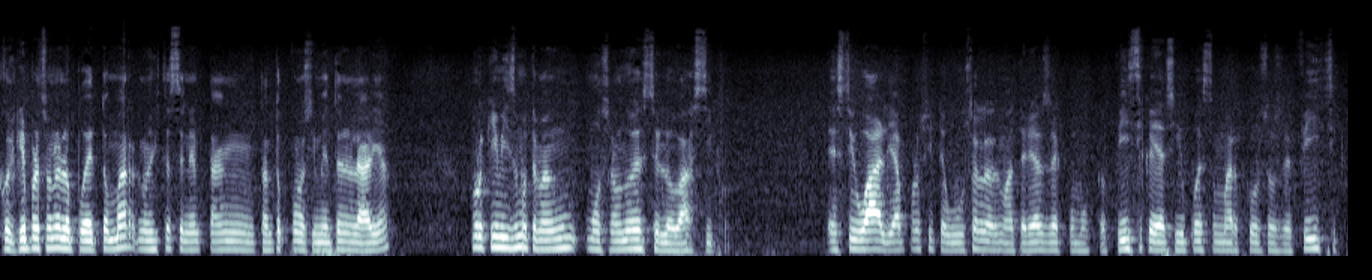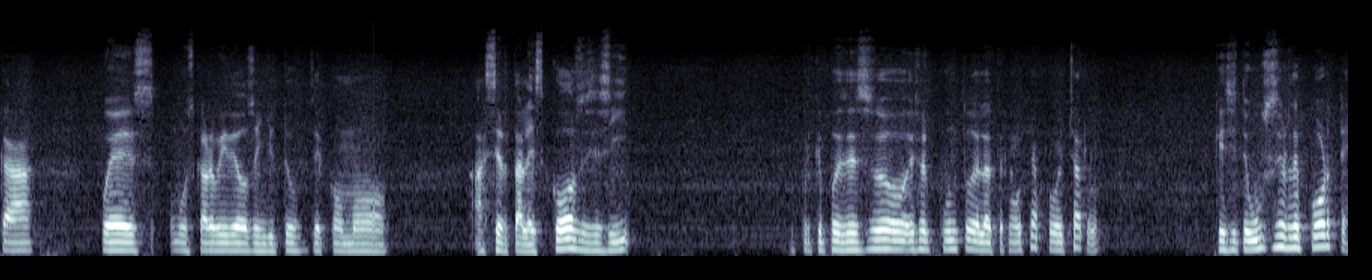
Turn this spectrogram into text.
Cualquier persona lo puede tomar, no necesitas tener tan, tanto conocimiento en el área, porque mismo te van mostrando desde lo básico es igual, ya por si te gustan las materias de como que física y así, puedes tomar cursos de física, puedes buscar videos en YouTube de cómo hacer tales cosas y así. Porque pues eso es el punto de la tecnología, aprovecharlo. Que si te gusta hacer deporte,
